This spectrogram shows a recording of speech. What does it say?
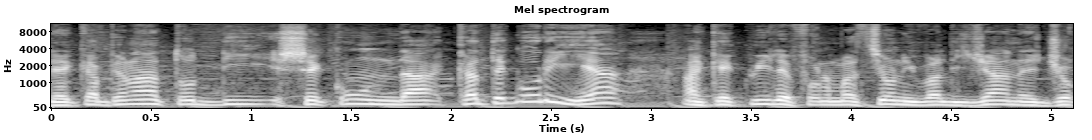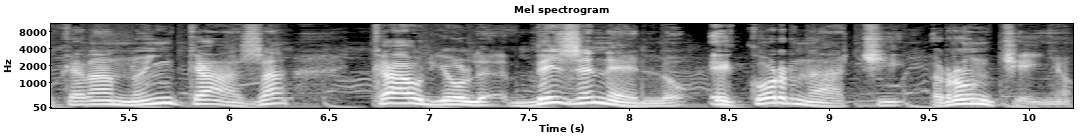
nel campionato di seconda categoria Anche qui le formazioni valigiane giocheranno in casa Cauriol Besenello e Cornacci Roncegno.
